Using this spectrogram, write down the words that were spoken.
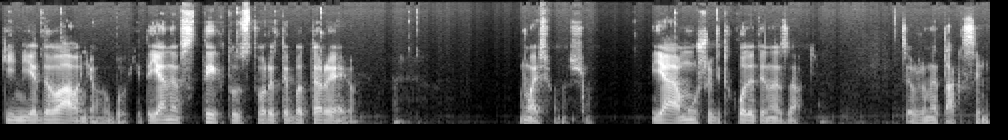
Кінь є 2 у нього був хід. Я не встиг тут створити батарею. Ось воно що. Я мушу відходити назад. Це вже не так сильно.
